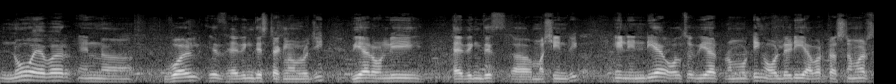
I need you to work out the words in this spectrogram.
no ever in uh, world is having this technology. We are only having this uh, machinery. In India also we are promoting already our customers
